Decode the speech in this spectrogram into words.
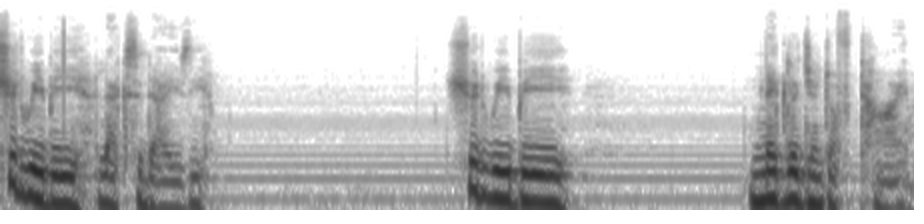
should we be lackadaisy? Should we be negligent of time?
